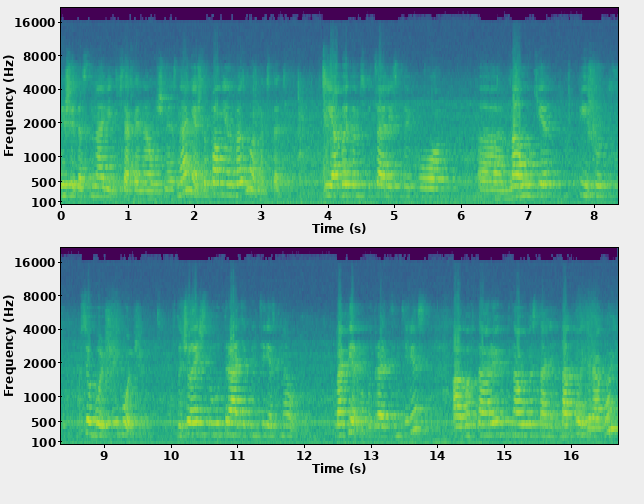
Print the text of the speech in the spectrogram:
решит остановить всякое научное знание, что вполне возможно, кстати. И об этом специалисты по э, науке пишут все больше и больше, что человечество утратит интерес к науке во-первых, утратится интерес, а во-вторых, наука станет такой дорогой,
